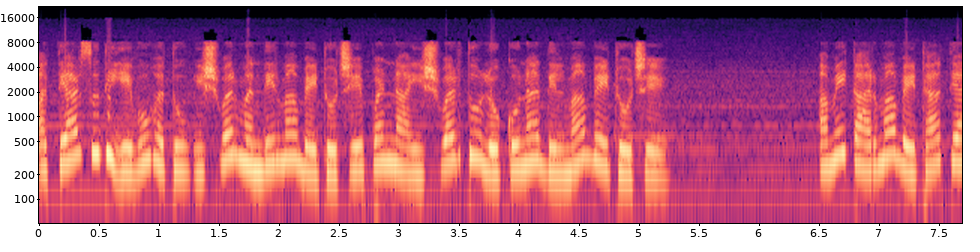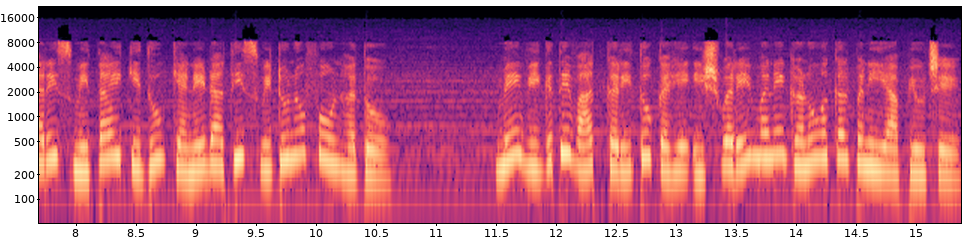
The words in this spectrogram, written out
અત્યાર સુધી એવું હતું ઈશ્વર મંદિરમાં બેઠો છે, પણ ના ઈશ્વર તો લોકોના દિલમાં બેઠો છે. અમે કારમાં બેઠા ત્યારે સ્મિતાએ કીધું, કેનેડાથી સ્વીટુનો ફોન હતો. મેં વિગતે વાત કરી તો કહે, ઈશ્વરે મને ઘણું અકલ્પનીય આપ્યું છે.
